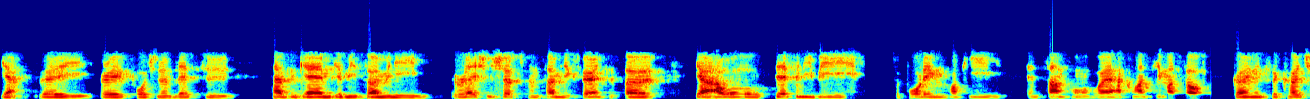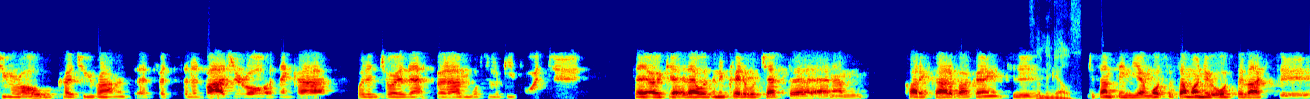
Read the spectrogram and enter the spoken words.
yeah, very, very fortunate and blessed to have the game give me so many relationships and so many experiences. So, yeah, I will definitely be supporting hockey in some form of way. I can't see myself going into the coaching role or coaching environment. If it's an advisory role, I think I would enjoy that. But I'm also looking forward to say, okay, that was an incredible chapter, and I'm quite excited about going into something else. To something, yeah. I'm also someone who also likes to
